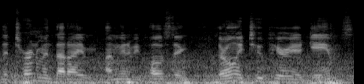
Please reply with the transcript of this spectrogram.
the tournament that I I'm going to be posting, they're only two period games.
